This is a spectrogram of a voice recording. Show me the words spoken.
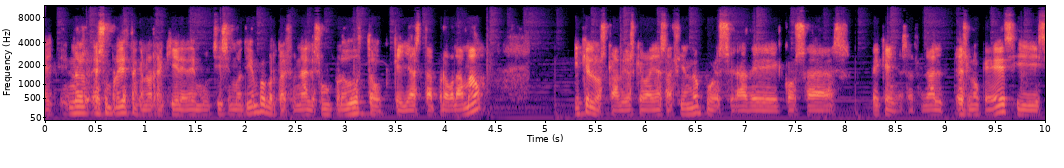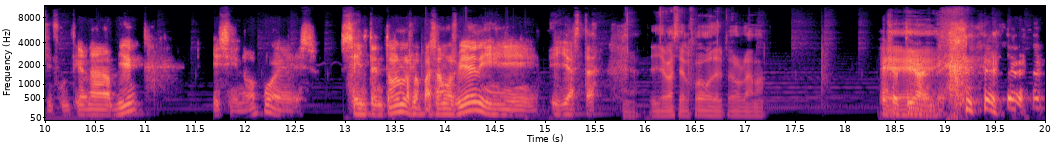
es un proyecto que no requiere de muchísimo tiempo porque al final es un producto que ya está programado y que los cambios que vayas haciendo pues será de cosas pequeñas. Al final es lo que es y si funciona bien y si no, pues se intentó, nos lo pasamos bien y, ya está. te llevas el juego del programa. Efectivamente. Eh,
